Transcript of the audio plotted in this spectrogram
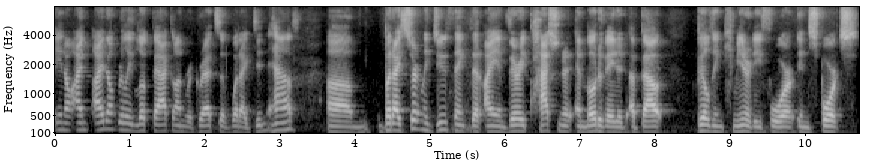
you know, I I don't really look back on regrets of what I didn't have. Um, but I certainly do think that I am very passionate and motivated about building community for in sports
